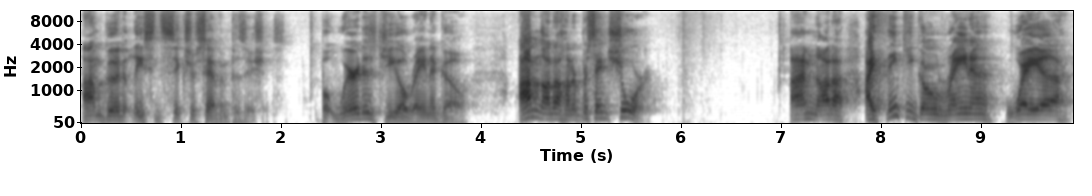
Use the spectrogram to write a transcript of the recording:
I'm good at least in six or seven positions. But where does Gio Reyna go? I'm not 100% sure. I'm not a. I think you go Reyna, Weah,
